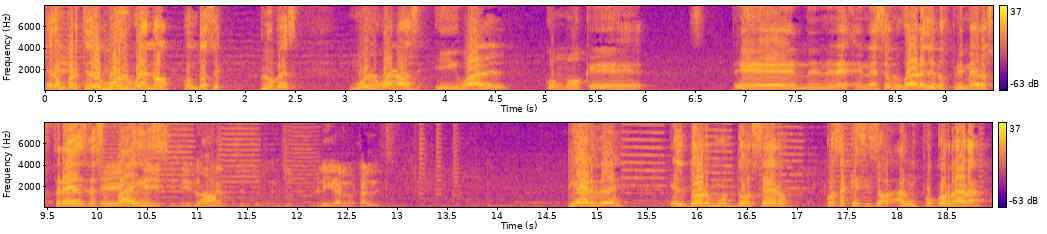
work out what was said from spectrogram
Era un partido muy bueno con 12 clubes muy buenos, igual como que eh, en, esos lugares de los primeros tres de su país, Sí, sí, sí, ¿no? dominantes en, sus, en sus ligas locales. pierde el Dortmund 2-0, cosa que se hizo un poco rara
